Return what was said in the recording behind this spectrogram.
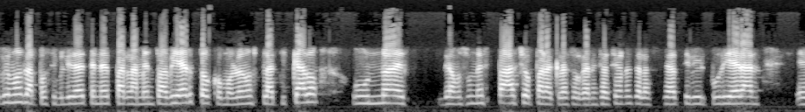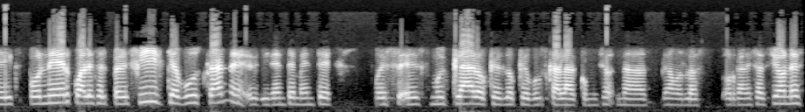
tuvimos la posibilidad de tener parlamento abierto, como lo hemos platicado, una digamos un espacio para que las organizaciones de la sociedad civil pudieran eh, exponer cuál es el perfil que buscan, eh, evidentemente pues es muy claro qué es lo que busca la comisión, digamos las organizaciones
